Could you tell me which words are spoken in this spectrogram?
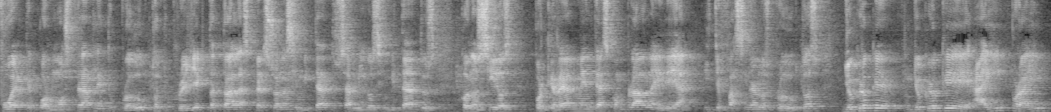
fuerte por mostrarle tu producto, tu proyecto a todas las personas, invitar a tus amigos, invitar a tus conocidos, porque realmente has comprado la idea y te fascinan los productos, yo creo que, yo creo que ahí, por ahí,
